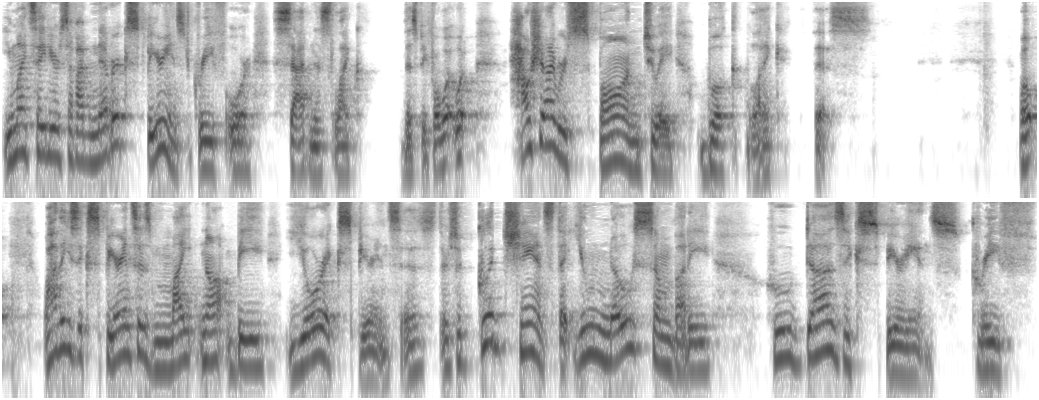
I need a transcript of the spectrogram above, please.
you might say to yourself, I've never experienced grief or sadness like this before. What, what, how should I respond to a book like this? Well, while these experiences might not be your experiences, there's a good chance that you know somebody who does experience grief,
